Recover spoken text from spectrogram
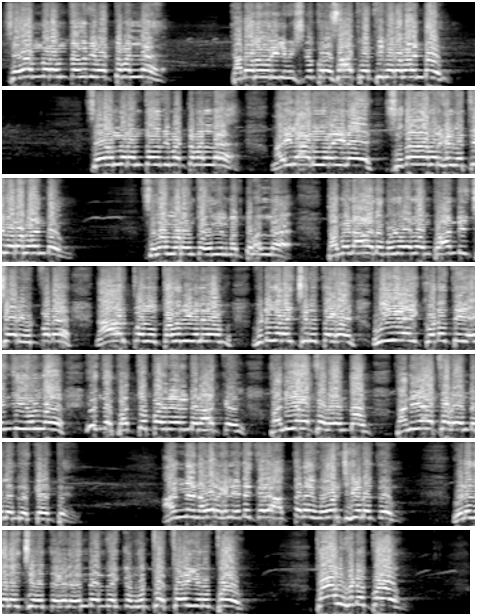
சிதம்பரம் தொகுதி மட்டுமல்ல கடலூரில் விஷ்ணு பிரசாத் வெற்றி பெற வேண்டும். சிதம்பரம் தொகுதி மட்டுமல்ல மயிலாடுதுறையிலே சுதா அவர்கள் வெற்றி பெற வேண்டும். சிதம்பரம் தொகுதியில் மட்டுமல்ல தமிழ்நாடு முழுவதும் பாண்டிச்சேரி உட்பட நாற்பது தொகுதிகளிலும் விடுதலை சிறுத்தைகள் உயிரை கொடுத்து எஞ்சியுள்ள இந்த பத்து பதினிரண்டு நாட்கள் பணியாற்ற வேண்டும் பணியாற்ற வேண்டும் என்று கேட்டு அண்ணன் அவர்கள் எடுக்கிற அத்தனை முயற்சிகளுக்கும் விடுதலை சிறுத்தைகள் என்றென்றைக்கும் உற்ற துணை இருப்போம் தோல் கொடுப்போம்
